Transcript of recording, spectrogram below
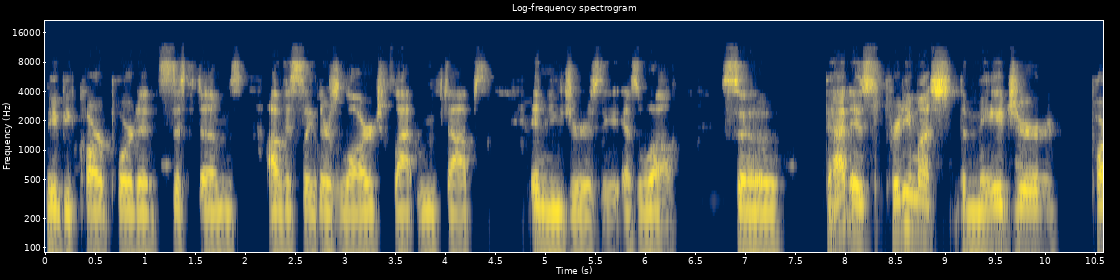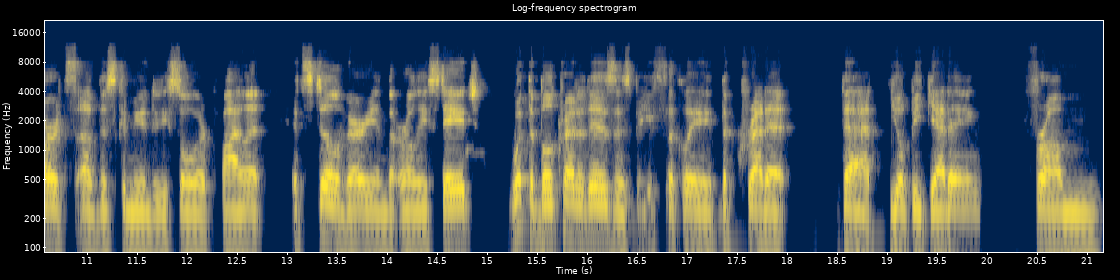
maybe carported systems. Obviously there's large flat rooftops in New Jersey as well. So that is pretty much the major parts of this community solar pilot. It's still very in the early stage. What the bill credit is is basically the credit that you'll be getting from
